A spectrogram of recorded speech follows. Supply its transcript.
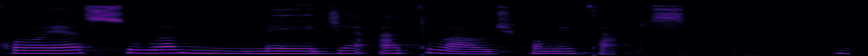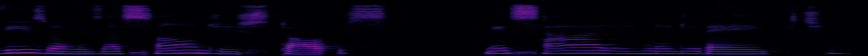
qual é a sua média atual de comentários, visualização de stories, mensagens no direct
